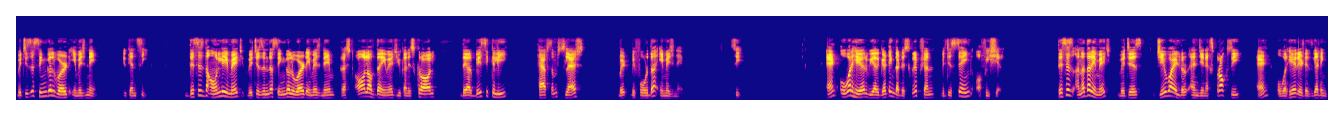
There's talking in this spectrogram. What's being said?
which is a single word image name. you can see. This is the only image which is in the single word image name. Rest all of the image you can scroll. They are basically have some slash bit before the image name. See. And over here we are getting the description which is saying official. This is another image which is jwilder nginx proxy and over here it is getting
